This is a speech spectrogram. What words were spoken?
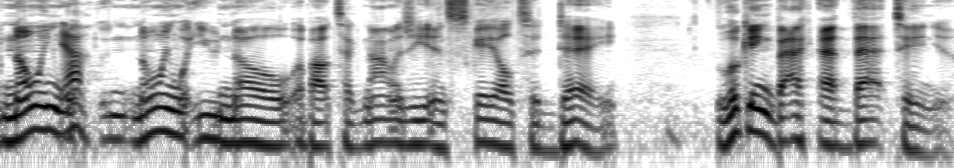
knowing Yeah. what, knowing what you know about technology and scale today, looking back at that tenure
